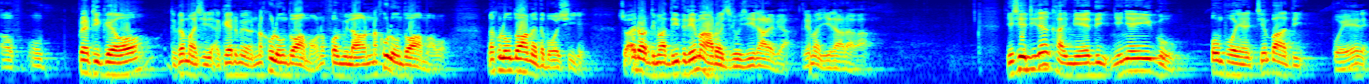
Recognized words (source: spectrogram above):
ဟို practical ရောဒီဘက်မှာရှိတဲ့ academic ရောနှစ်ခုလုံးသွားအောင်နော် formula ရောနှစ်ခုလုံးသွားအောင်ပါပေါ့နှစ်ခုလုံးသွားမယ်သဘောရှိတယ်ဆိုတော့အဲ့တော့ဒီမှာဒီသတင်းမှာကတော့ဒီလိုရေးထားတယ်ဗျသတင်းမှာရေးထားတာကရေရှည်တည်တဲ့ခိုင်မြဲသည့်ငြိမ်းချမ်းရေးကိုပုံဖော်ရန်ကျင်းပသည့်ပွဲတဲ့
